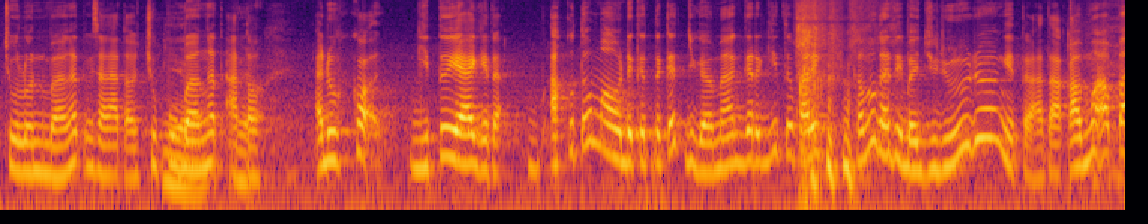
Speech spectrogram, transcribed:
culun banget misalnya atau cupu Iya, banget atau aduh kok gitu ya gitu. Aku tuh mau deket-deket juga mager gitu paling kamu ganti baju dulu dong gitu atau kamu apa?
